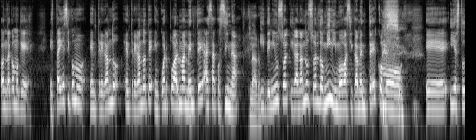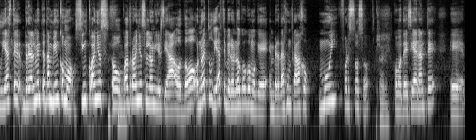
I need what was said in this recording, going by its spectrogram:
onda como que estáis así como entregando, entregándote en cuerpo, alma, mente a esa cocina. Claro. Y, tenía un sueldo, y ganando un sueldo mínimo, básicamente, como... Eh, y estudiaste realmente también como cinco años o cuatro años en la universidad, o dos, o no estudiaste, pero loco, como que en verdad es un trabajo muy forzoso. Claro. Como te decía antes, eh,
